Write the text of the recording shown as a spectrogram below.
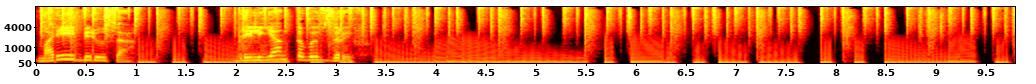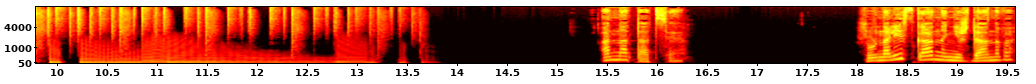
Мария Бирюза. Бриллиантовый взрыв. Аннотация. Журналистка Анна Нежданова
